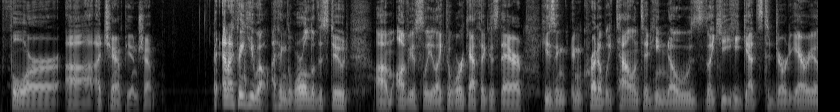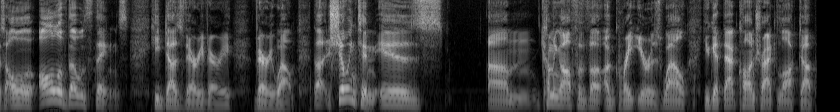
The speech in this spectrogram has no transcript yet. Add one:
for uh, a championship. And I think he will. I think the world of this dude. Um, obviously, like the work ethic is there. He's in- incredibly talented. He knows, like he, he gets to dirty areas. All all of those things he does very, very, very well. Uh, Kylington is um, coming off of a, a, great year as well. You get that contract locked up.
